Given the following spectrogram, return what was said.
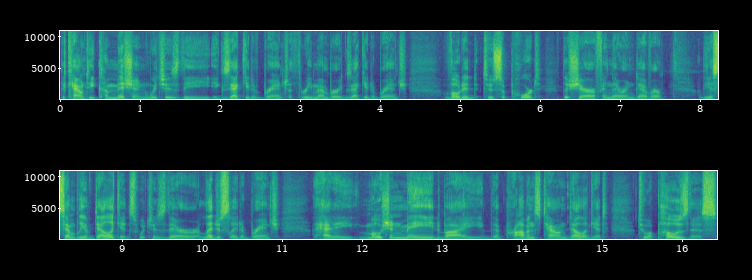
The county commission, which is the executive branch, a three member executive branch, voted to support the sheriff in their endeavor. The Assembly of Delegates, which is their legislative branch, had a motion made by the Provincetown delegate to oppose this.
